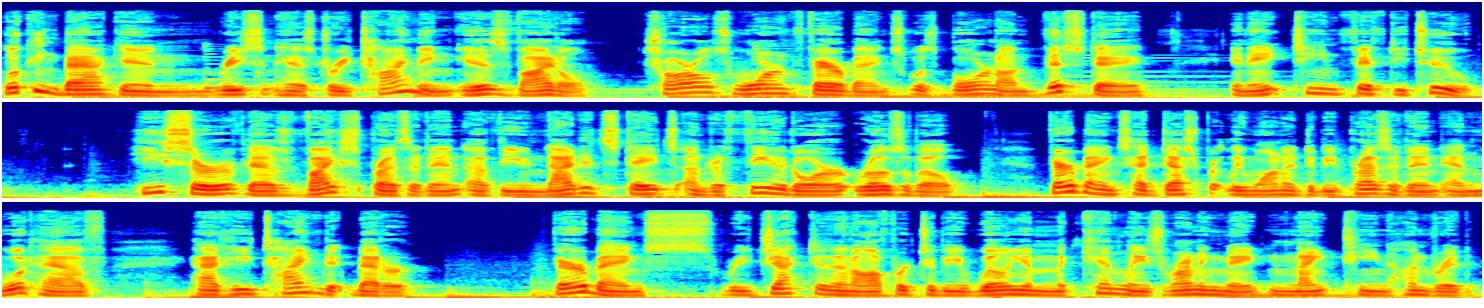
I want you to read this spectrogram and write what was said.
Looking back in recent history, timing is vital. Charles Warren Fairbanks was born on this day in 1852. He served as Vice President of the United States under Theodore Roosevelt. Fairbanks had desperately wanted to be president and would have had he timed it better. Fairbanks rejected an offer to be William McKinley's running mate in 1900.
